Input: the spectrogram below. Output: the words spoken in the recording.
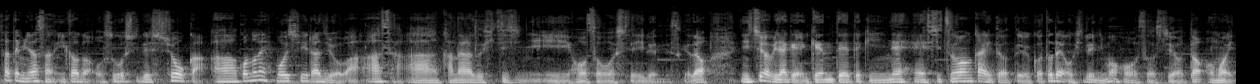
さて皆さん、いかがお過ごしでしょうか？あこのね、ボイシーラジオは朝あ必ず7時に放送をしているんですですけど、日曜日だけ限定的にね、質問回答ということでお昼にも放送しようと思い、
